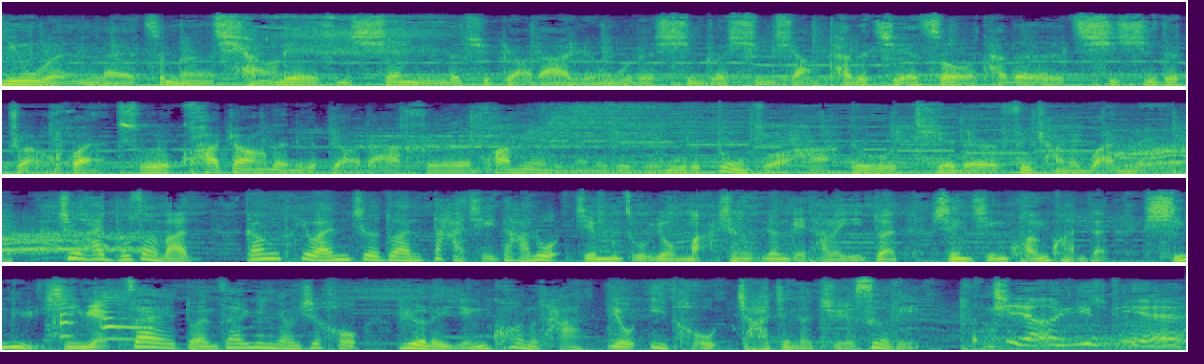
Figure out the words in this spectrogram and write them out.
英文来这么强烈、这么鲜明的去表达人物的性格形象，他的节奏、他的气息的转换，所有夸张的那个表达和画面里面那个人物的动作，哈，都贴得非常的完美。这还不算完，刚配完这段大起大落，节目组又马上扔给他了一段深情款款的心语心愿，在短暂酝酿之后。热泪盈眶的他又一头扎进了角色里。只要一天，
